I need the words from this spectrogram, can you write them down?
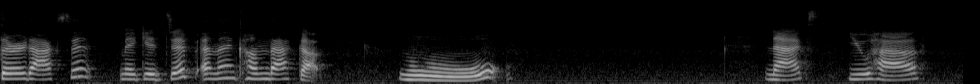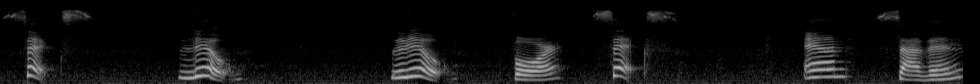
Third accent, make it dip and then come back up. 五. Next, you have six. 六.六 for six and seven.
